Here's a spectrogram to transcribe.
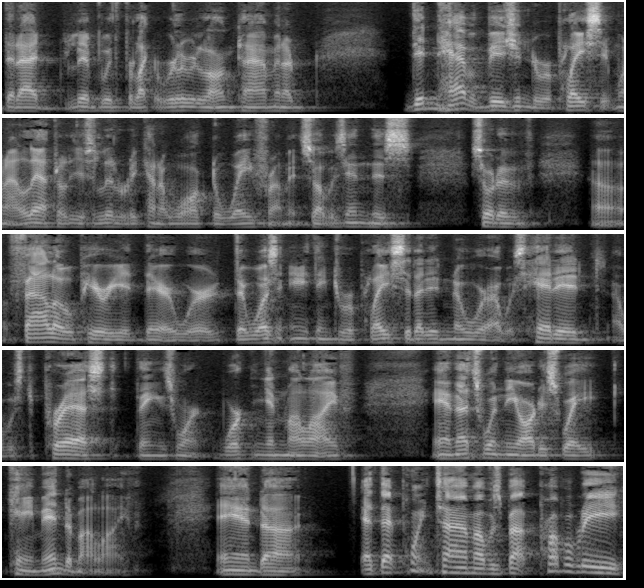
that I'd lived with for like a really, really long time, and I didn't have a vision to replace it when I left. I just literally kind of walked away from it. So I was in this sort of uh, fallow period there where there wasn't anything to replace it. I didn't know where I was headed. I was depressed. Things weren't working in my life. And that's when the artist way came into my life. And, uh, at that point in time, I was about probably,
